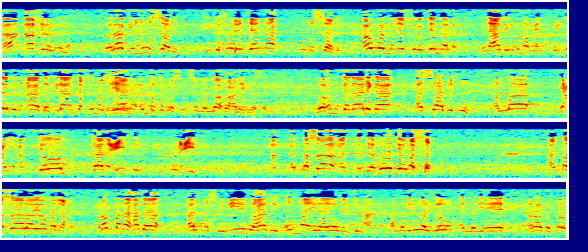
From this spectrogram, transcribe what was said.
ها؟ آخر الأمم. ولكن هم السابقون. في دخول الجنة هم السابقون. أول من يدخل الجنة من هذه الأمم من, من لدن آدم إلى أن تقوم القيامة أمة الرسول صلى الله عليه وسلم. وهم كذلك السابقون. الله يعني يوم كان عيد يكون عيد. النصارى اليهود يوم السبت. النصارى يوم الأحد. ربنا هدى المسلمين وهذه الأمة إلى يوم الجمعة الذي هو اليوم الذي إيه أراد الله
